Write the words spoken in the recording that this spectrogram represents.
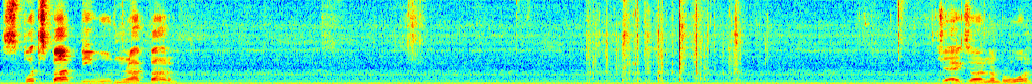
Split spot, B. Wooten, rock bottom. Jags on number one.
